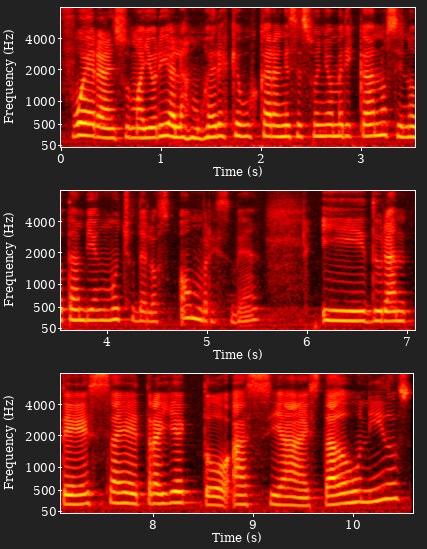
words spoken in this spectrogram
fuera en su mayoría las mujeres que buscaran ese sueño americano, sino también muchos de los hombres. Y durante ese trayecto hacia Estados Unidos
